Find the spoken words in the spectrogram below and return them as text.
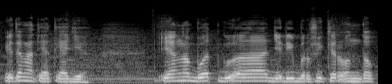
Itu hati-hati aja yang ngebuat gue jadi berpikir untuk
